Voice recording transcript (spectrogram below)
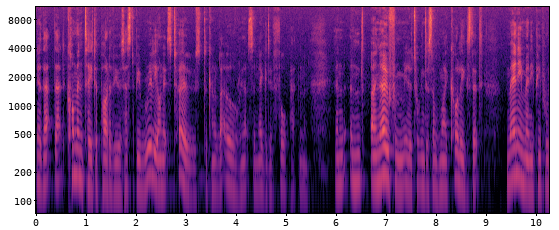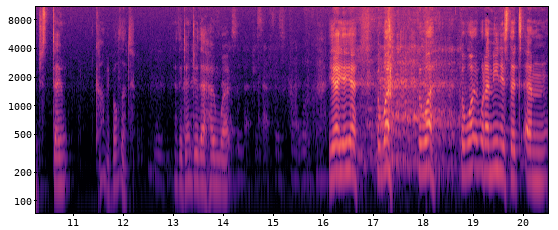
you know, that, that commentator part of you has to be really on its toes to kind of like, oh, that's a negative thought pattern. And, and I know from, you know, talking to some of my colleagues that many, many people just don't, can't be bothered they don't do their homework. Yeah, yeah, yeah. But what, but what, but what, what I mean is that um,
